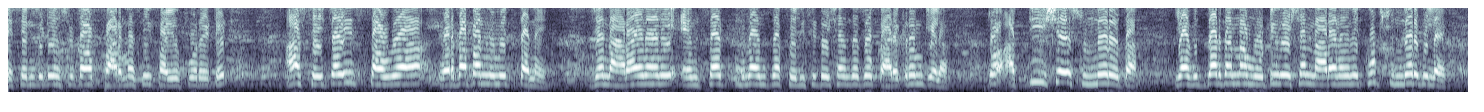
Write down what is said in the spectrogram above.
S N B T institute of pharmacy five four eight eight आज सेहेचाळीसाव्या वर्धापन निमित्ताने जे नारायण आणि एनसॅट मुलांचा फेलिसिटेशनचा जो कार्यक्रम केला तो अतिशय सुंदर होता. या विद्यार्थ्यांना मोटिवेशन नारायणाने खूप सुंदर दिलं आहे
